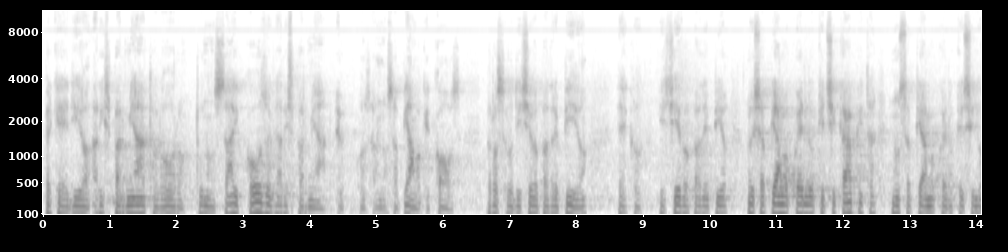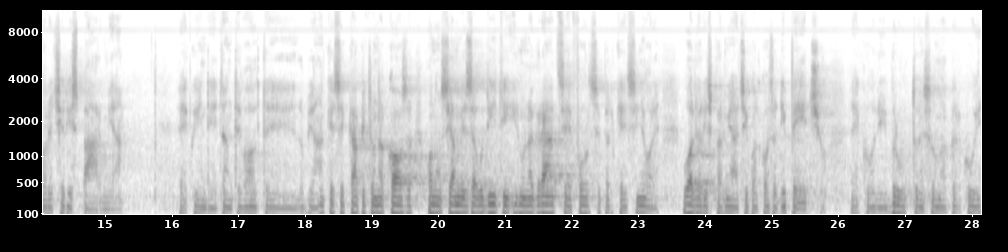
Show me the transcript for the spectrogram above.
perché Dio ha risparmiato loro, tu non sai cosa gli ha risparmiato, eh, cosa, non sappiamo che cosa, però se lo diceva Padre Pio, ecco, diceva Padre Pio, noi sappiamo quello che ci capita, non sappiamo quello che il Signore ci risparmia e quindi tante volte, dobbiamo, anche se capita una cosa o non siamo esauditi in una grazia, è forse perché il Signore vuole risparmiarci qualcosa di peggio, ecco, di brutto, insomma, per cui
